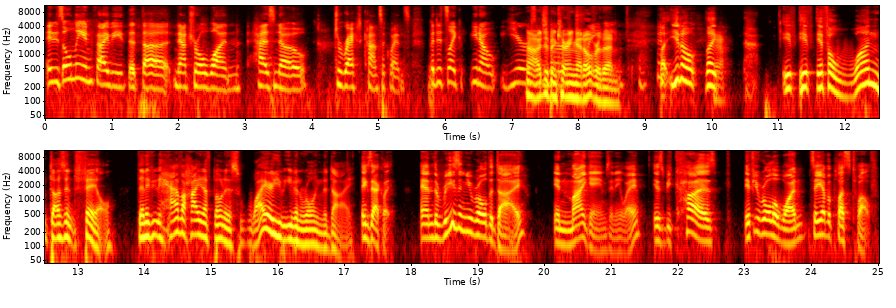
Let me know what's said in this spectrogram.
It is only in 5e that the natural one has no direct consequence. But it's like, you know, years No, I've just been nerd carrying that over then. But you know, like Yeah. if if if a one doesn't fail, then if you have a high enough bonus, why are you even rolling the die? Exactly. And the reason you roll the die, in my games anyway, is because if you roll a one, say you have a plus 12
